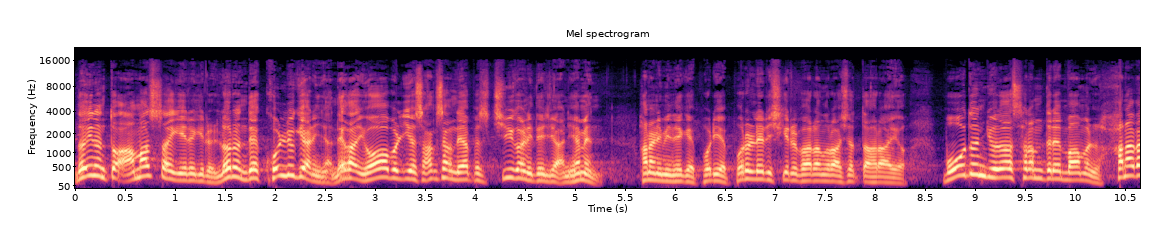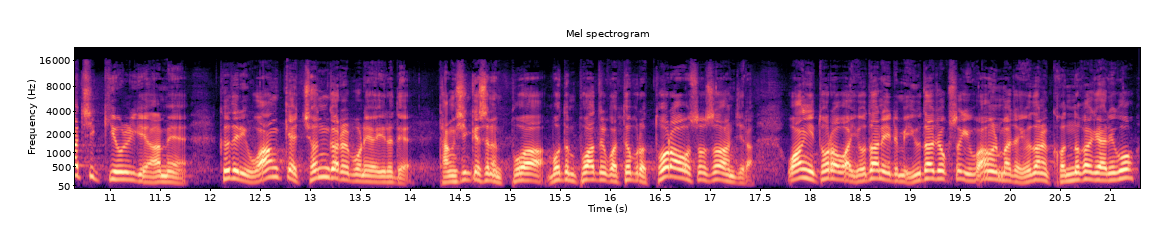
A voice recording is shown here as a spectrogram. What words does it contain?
너희는 또 아마사에게 이르기를 너는 내 권력이 아니냐 내가 요압을 이어서 항상 내 앞에서 지휘관이 되지 아니하면 하나님이 내게 벌이에 벌을 내리시기를 바라노라 하셨다 하라여 모든 유다 사람들의 마음을 하나같이 기울게 하며 그들이 왕께 전가를 보내어 이르되 당신께서는 부하 모든 부하들과 더불어 돌아오소서 한지라 왕이 돌아와 요단에 이르며 유다 족속이 왕을 맞아 요단을 건너가게 하려고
